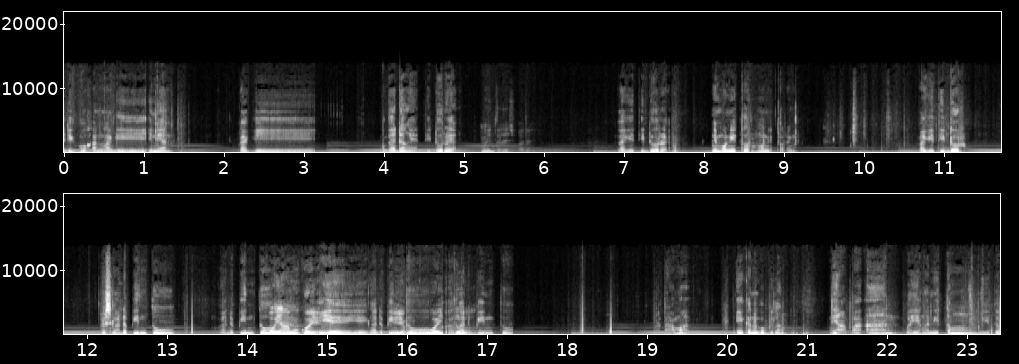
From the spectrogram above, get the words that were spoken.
Jadi gua kan lagi inian. Lagi begadang ya, tidur ya. Deh suaranya. Lagi tidur ya. Ini monitor, monitor ini. Lagi tidur. Terus nggak ada pintu. Nggak ada pintu. Oh, yang gitu. sama gua ya? Iya, iya, nggak ada Iya, pintu. Nggak ada pintu. Pertama, ya kan gue bilang, ini apaan? Bayangan hitam gitu.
